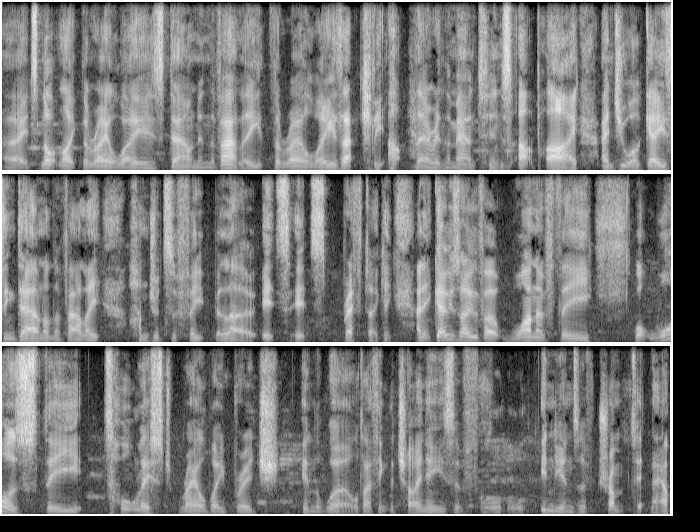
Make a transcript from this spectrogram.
Uh, it's not like the railway is down in the valley. The railway is actually up there in the mountains, up high, and you are gazing down on the valley hundreds of feet below. It's it's breathtaking, and it goes over one of the what was the tallest railway bridge in the world. I think the Chinese have or, or Indians have trumped it now,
